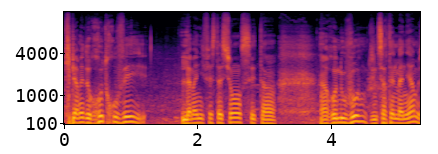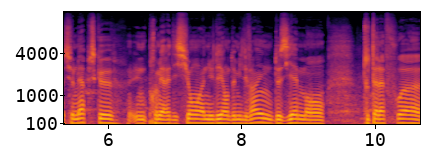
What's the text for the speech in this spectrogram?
qui permet de retrouver la manifestation. C'est un, un renouveau d'une certaine manière, monsieur le maire, puisque une première édition annulée en 2020, une deuxième en tout à la fois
